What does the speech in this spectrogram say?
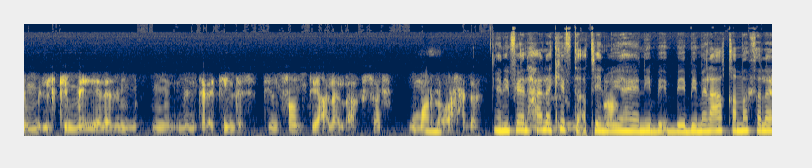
الكمية لازم من 30 ل 60 سم على الأكثر ومرة واحدة يعني في الحالة كيف تعطي له آه. يعني ب- ب- بملعقة مثلا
